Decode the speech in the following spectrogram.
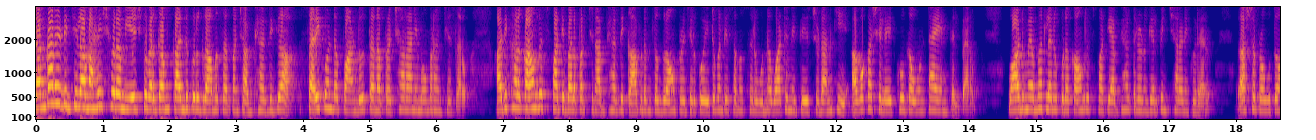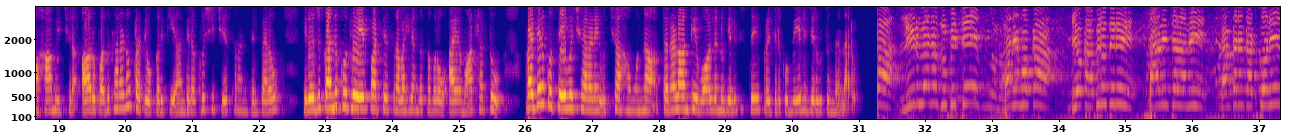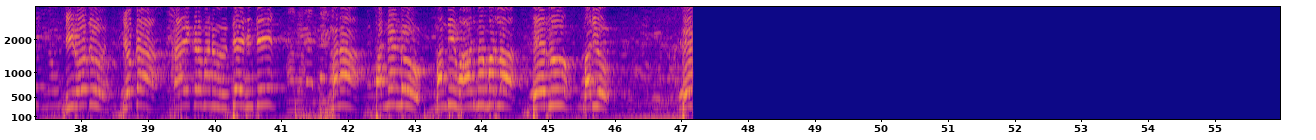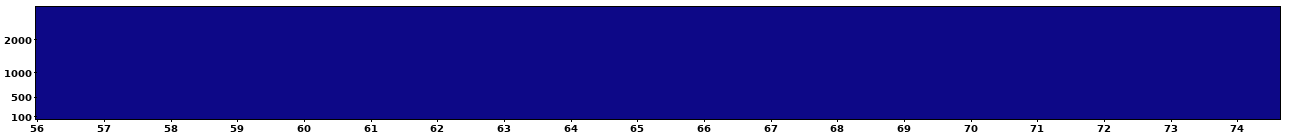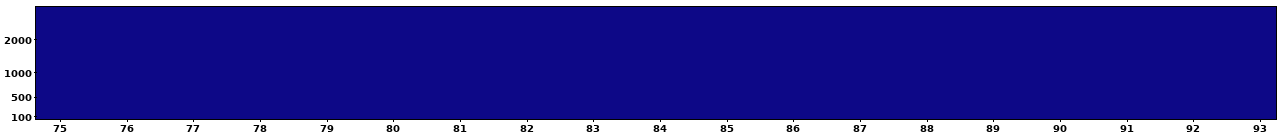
రంగారెడ్డి జిల్లా మహేశ్వరం నియోజకవర్గం కందుకూరు గ్రామ సర్పంచ్ అభ్యర్థిగా సరికొండ పాండు తన ప్రచారాన్ని ముమ్మరం చేశారు. అధికార కాంగ్రెస్ పార్టీ బలపరిచిన అభ్యర్థి కావడంతో గ్రామ ప్రజలకు ఎటువంటి సమస్యలు ఉన్న వాటిని తీర్చడానికి అవకాశాలు ఎక్కువగా ఉంటాయని తెలిపారు. వార్డు మెంబర్లను కూడా కాంగ్రెస్ పార్టీ అభ్యర్థులను గెలిపించాలని కోరారు. రాష్ట్ర ప్రభుత్వం హామీ ఇచ్చిన ఆరు పథకాలను ప్రతి ఒక్కరికి అందేలా కృషి చేస్తానని తెలిపారు. ఈ రోజు కందుకూరులో ఏర్పాటు చేసిన బహిరంగ సభలో ఆయన మాట్లాడుతూ ప్రజలకు సేవ చేయాలనే ఉత్సాహం ఉన్న తనలాంటి వాళ్ళను గెలిపిస్తే ప్రజలకు మేలు జరుగుతుందన్నారు. ఈ యొక్క అభివృద్ధిని సాధించాలని కంకణం కట్టుకొని ఈ రోజు ఈ యొక్క కార్యక్రమాన్ని ఉద్దేశించి మన పన్నెండు మంది వార్డు మెంబర్ల పేర్లు మరియు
